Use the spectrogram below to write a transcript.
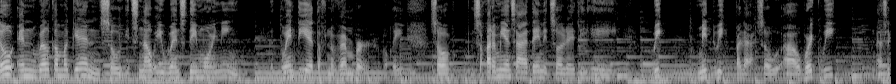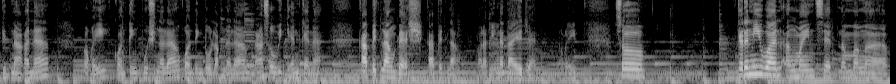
Hello and welcome again. So it's now a Wednesday morning, the 20th of November, okay? So sa karamihan sa atin, it's already a week, midweek pala. So uh, work week, nasa gitna ka na, okay? Konting push na lang, konting tulak na lang, nasa weekend ka na. Kapit lang, besh, kapit lang. Parating na tayo dyan, okay? So, karaniwan ang mindset ng mga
